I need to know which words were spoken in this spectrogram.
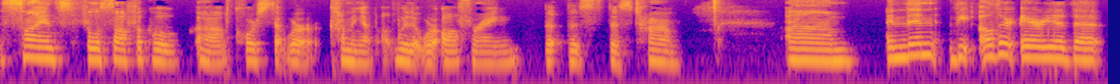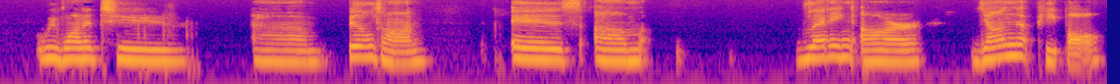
science philosophical uh, course that we're coming up with that we're offering this this term. Um, and then the other area that we wanted to um, build on is um, letting our young people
